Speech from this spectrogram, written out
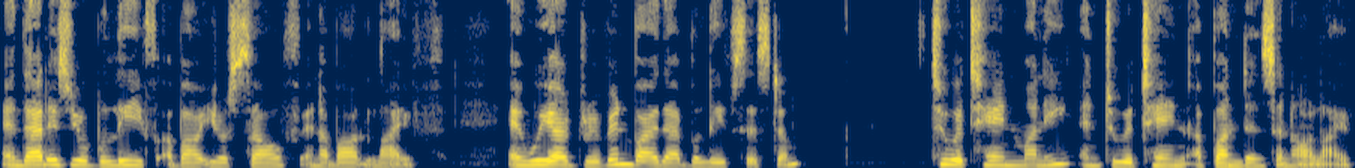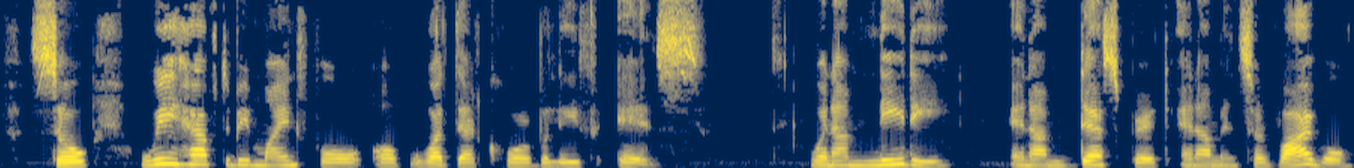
and that is your belief about yourself and about life. And we are driven by that belief system to attain money and to attain abundance in our life. So we have to be mindful of what that core belief is. When I'm needy and I'm desperate and I'm in survival,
